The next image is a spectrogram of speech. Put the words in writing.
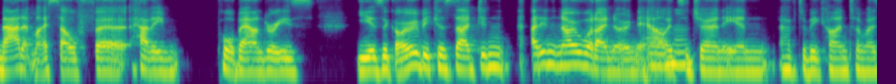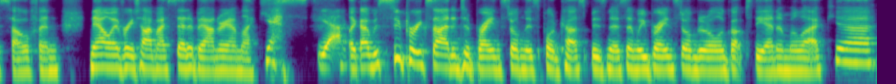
mad at myself for having poor boundaries years ago because I didn't I didn't know what I know now. Mm-hmm. It's a mm-hmm. journey and I have to be kind to myself. And now every time I set a boundary, I'm like, yes. Yeah. Like I was super excited to brainstorm this podcast business and we brainstormed it all and got to the end and we're like, yeah,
